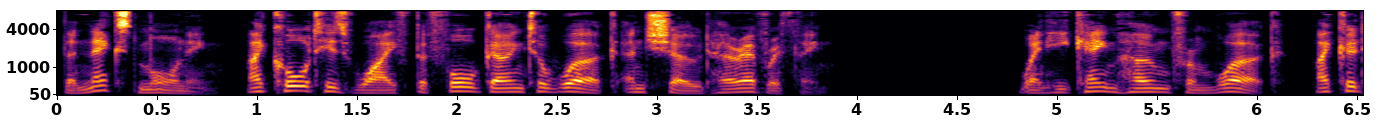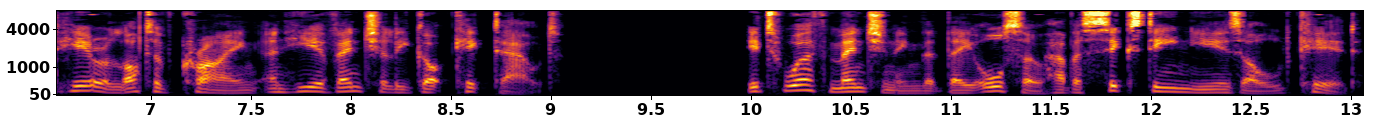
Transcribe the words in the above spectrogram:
The next morning, I caught his wife before going to work and showed her everything. When he came home from work, I could hear a lot of crying and he eventually got kicked out. It's worth mentioning that they also have a 16 years old kid.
